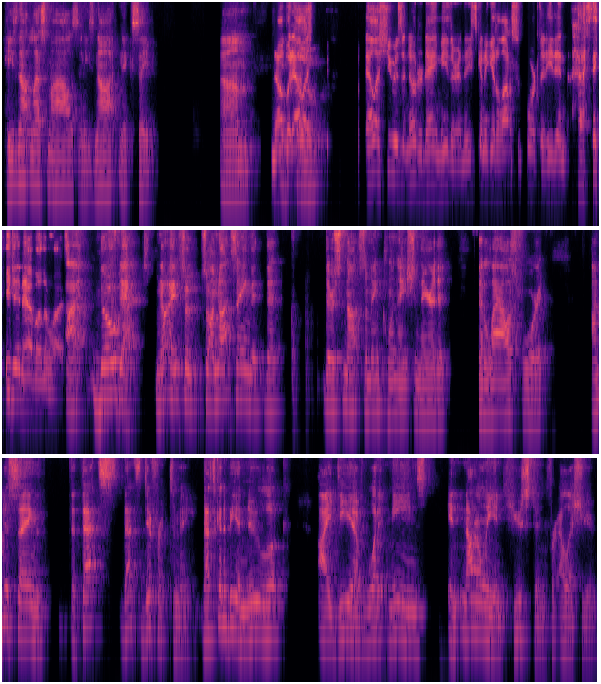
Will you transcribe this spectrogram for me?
He's not Les Miles, and he's not Nick Saban. Um, no, but so, LSU, LSU isn't Notre Dame either, and he's going to get a lot of support that he didn't he didn't have otherwise. I, no doubt. No, so so I'm not saying that that there's not some inclination there that that allows for it. I'm just saying that that's that's different to me. That's going to be a new look idea of what it means in not only in Houston for LSU,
